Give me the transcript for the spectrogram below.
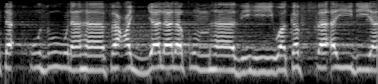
تأخذونها فعجل لكم هذه وكف أيدي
